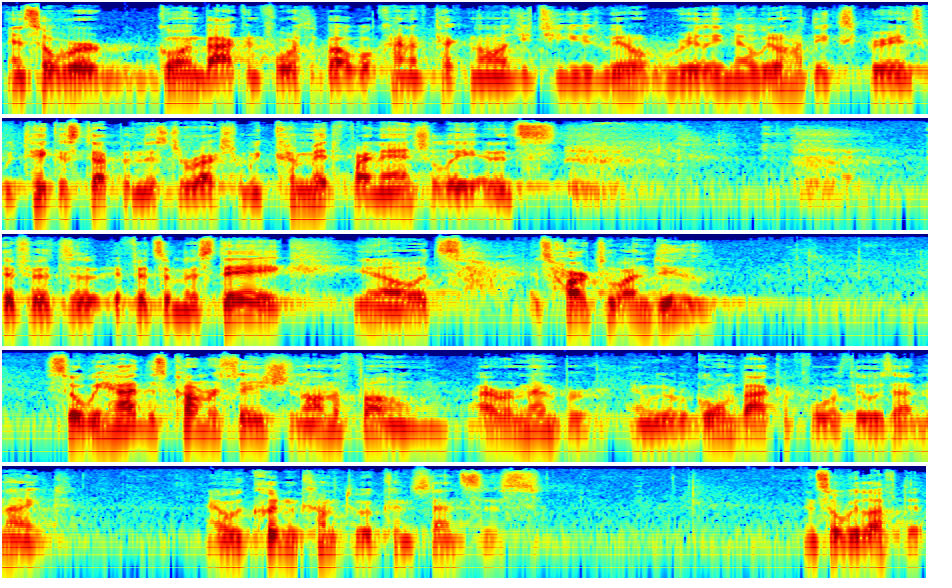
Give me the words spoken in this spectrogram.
And so we're going back and forth about what kind of technology to use. We don't really know. We don't have the experience. We take a step in this direction. We commit financially, and it's if it's a, if it's a mistake, you know, it's it's hard to undo. So we had this conversation on the phone. I remember, and we were going back and forth. It was at night, and we couldn't come to a consensus. And so we left it.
